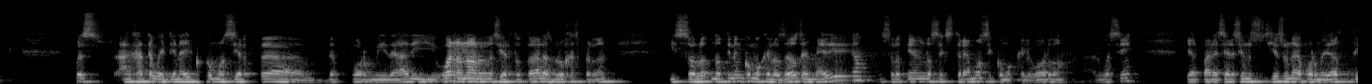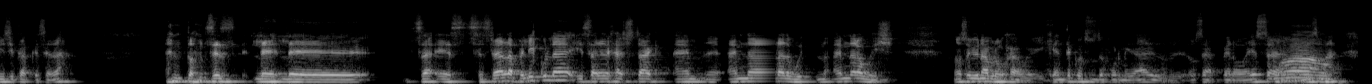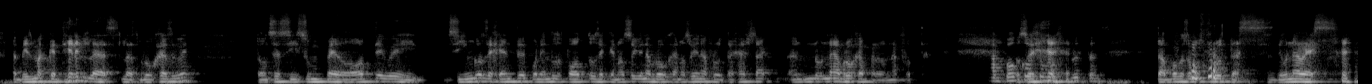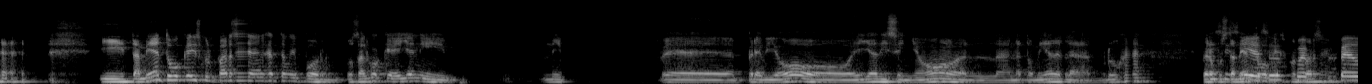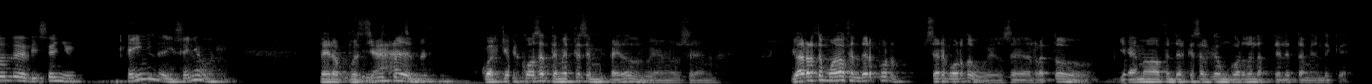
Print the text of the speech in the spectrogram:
pues, Anne Hathaway tiene ahí como cierta deformidad y, bueno, no, no es cierto, todas las brujas, perdón, y solo, no tienen como que los dedos del medio, y solo tienen los extremos y como que el gordo, algo así y al parecer sí, sí es una deformidad física que se da. Entonces, le, le- se estrena la película y sale el hashtag I'm, eh, I'm not, a, I'm not a wish. No soy una bruja, güey. Gente con sus deformidades, güey. O sea, pero esa, la, Wow. misma, la misma que tienen las, las brujas, güey. Entonces, es un pedote, güey. Cingos de gente poniendo fotos de que no soy una bruja, no soy una fruta. Hashtag, una bruja, pero una fruta. tampoco sea- somos frutas. Tampoco somos frutas, de una vez. y también tuvo que disculparse Anne Hathaway por pues, algo que ella ni, ni eh, previó o ella diseñó la anatomía de la bruja. Pero Sí, pues sí, también sí, tuvo que eso fue disculparse. un pedo de diseño. Sí, de diseño, güey. Pero pues ya, cualquier cosa te metes en pedos, güey. O sea, yo al rato me voy a ofender por ser gordo, güey. O sea, al rato ya me va a ofender que salga un gordo en la tele también de que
